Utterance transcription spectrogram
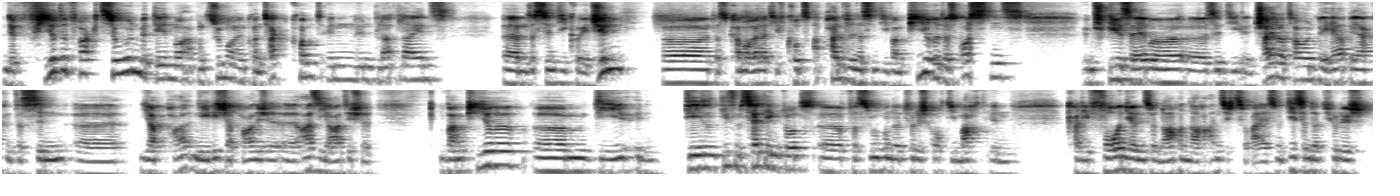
eine, vierte Fraktion, mit denen man ab und zu mal in Kontakt kommt in, in Bloodlines. Ähm, das sind die Koijin. Äh, das kann man relativ kurz abhandeln. Das sind die Vampire des Ostens. Im Spiel selber äh, sind die in Chinatown beherbergt und das sind äh, Japan nee, nicht japanische, äh, asiatische Vampire, ähm, die in diesem Setting dort äh, versuchen natürlich auch die Macht in Kalifornien so nach und nach an sich zu reißen. Und die sind natürlich,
